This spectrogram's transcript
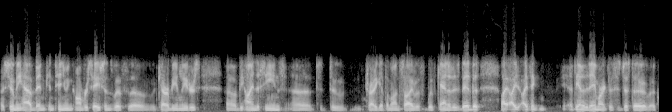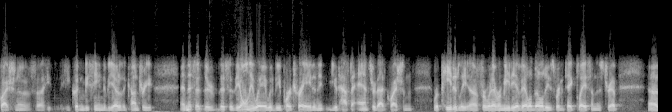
assuming have been continuing conversations with uh, Caribbean leaders uh, behind the scenes uh, to, to try to get them on side with, with Canada's bid. But I, I, I think at the end of the day, Mark, this is just a, a question of uh, he, he couldn't be seen to be out of the country. And this is the this is the only way it would be portrayed, and you'd have to answer that question repeatedly uh, for whatever media availabilities were to take place on this trip uh,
